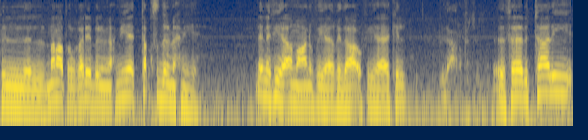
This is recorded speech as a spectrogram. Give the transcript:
في المناطق القريبة من المحمية تقصد المحمية. لأن فيها أمان وفيها غذاء وفيها أكل. فبالتالي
